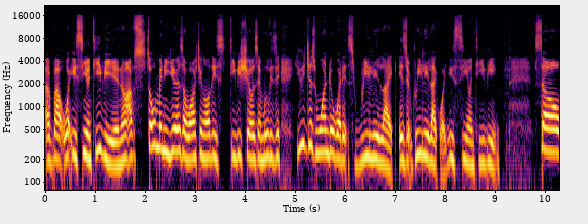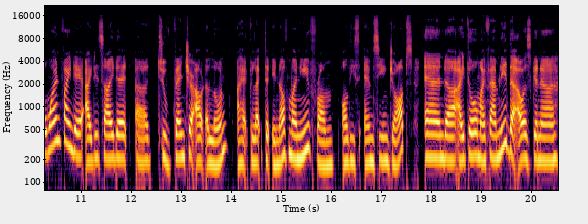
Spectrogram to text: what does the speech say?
about what you see on TV. You know, I've so many years of watching all these TV shows and movies. You just wonder what it's really like. Is it really like what you see on TV? So one fine day, I decided uh, to venture out alone. I had collected enough money from all these emceeing jobs, and uh, I told my family that I was gonna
